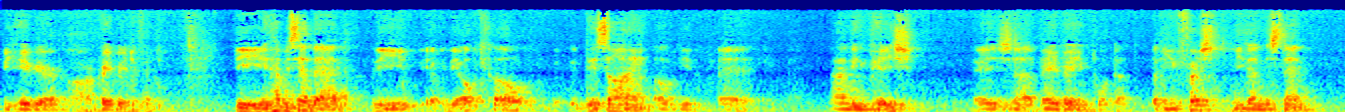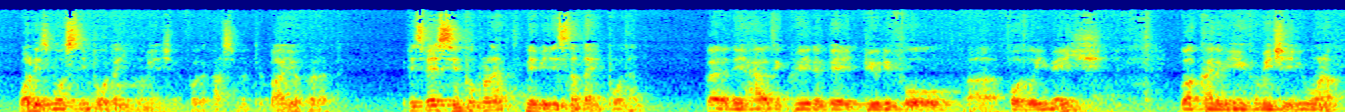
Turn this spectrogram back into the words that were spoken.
behavior are very very different. The having said that, the the optical design of the uh, landing page is uh, very, very important. But you first need to understand what is most important information for the customer to buy your product. If it's very simple product, maybe it's not that important, but they have to create a very beautiful uh, photo image, what kind of information you want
